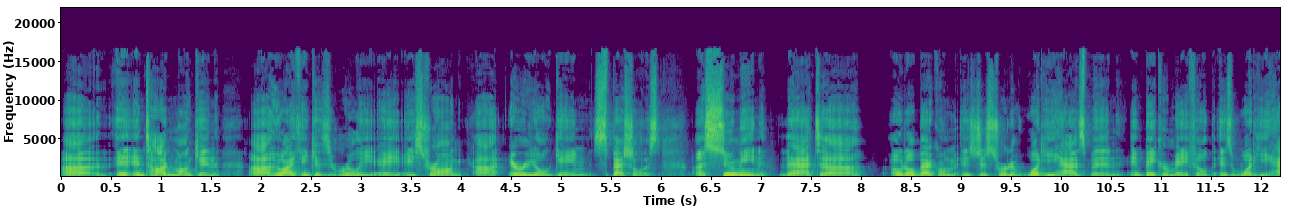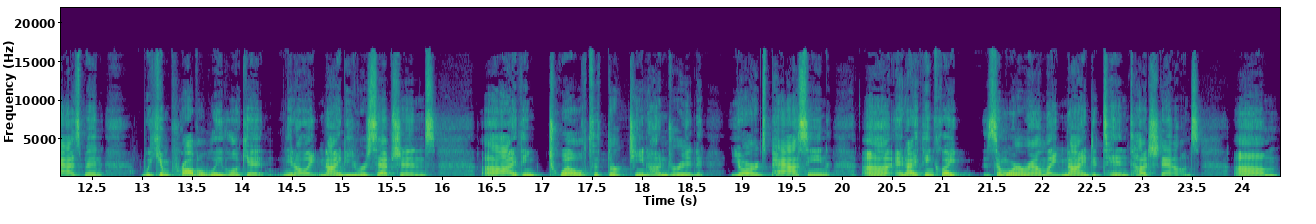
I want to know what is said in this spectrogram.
uh, in Todd Monken, uh, who I think is really a, a strong uh, aerial game specialist. Assuming that uh, Odell Beckham is just sort of what he has been, and Baker Mayfield is what he has been. we can probably look at, you know, like 90 receptions, uh, I think 12 to 1300 yards passing. Uh, and I think like somewhere around like nine to 10 touchdowns. Um,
